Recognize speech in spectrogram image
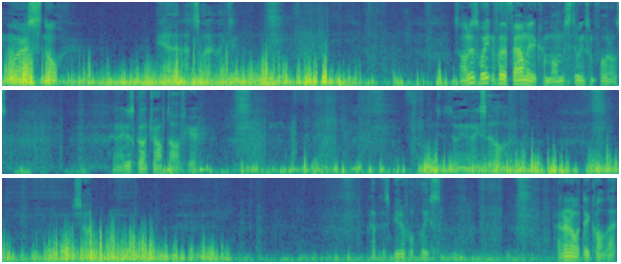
more snow. Yeah, that's what I like. So I'm just waiting for the family to come home. I'm just doing some photos. And I just got dropped off here. Just doing a nice little shot of this beautiful place. I don't know what they call that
